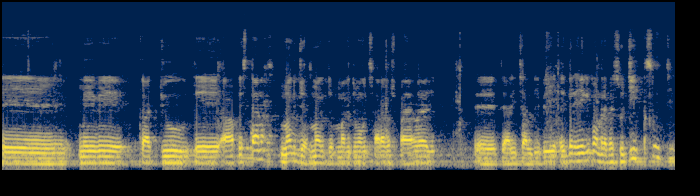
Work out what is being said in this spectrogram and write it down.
ਤੇ ਮੇਵੇ ਕਾਜੂ ਤੇ ਆ ਪਿਸਤਾ ਨਾ ਮਗਜ ਮਗਜ ਮਗਜ ਮਗਜ ਸਾਰਾ ਕੁਝ ਪਾਇਆ ਹੋਇਆ ਜੀ। ਤੇ ਤਿਆਰੀ ਚੱਲਦੀ ਪਈ। ਇੱਧਰ ਇਹ ਕੀ ਬਣ ਰਿਹਾ ਫਿਰ ਸੂਜੀ? ਸੂਜੀ।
